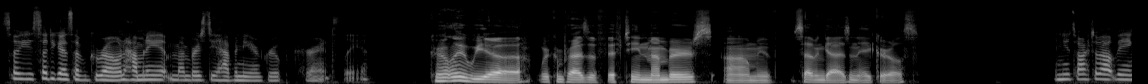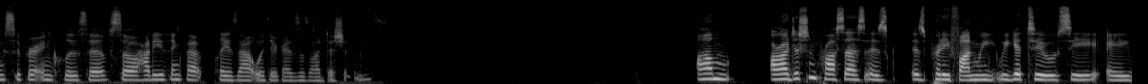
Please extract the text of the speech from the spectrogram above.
So you said you guys have grown. How many members do you have in your group currently? Currently, we uh we're comprised of 15 members. Um, we have seven guys and eight girls. And you talked about being super inclusive. So how do you think that plays out with your guys' auditions? Um, our audition process is is pretty fun. We we get to see a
